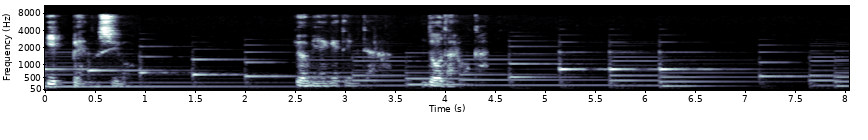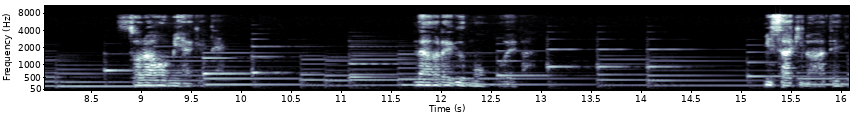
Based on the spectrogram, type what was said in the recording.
一辺の詩を読み上げてみたらどうだろうか。空を見上げて、流れ雲を追えば、岬の果てに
